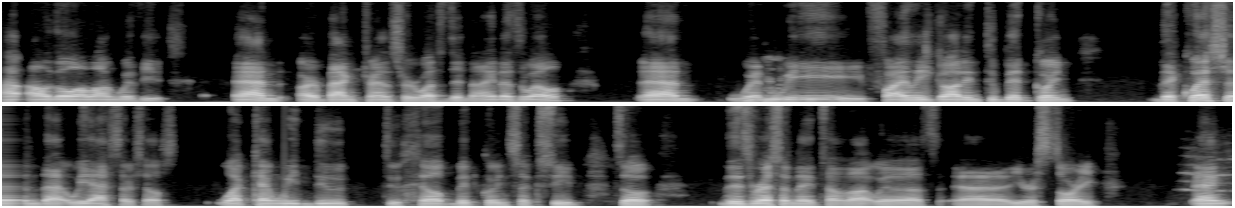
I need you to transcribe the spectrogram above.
I'll go along with you. And our bank transfer was denied as well. And when mm-hmm. we finally got into Bitcoin, the question that we asked ourselves, what can we do to help Bitcoin succeed? So this resonates a lot with us, uh, your story. And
